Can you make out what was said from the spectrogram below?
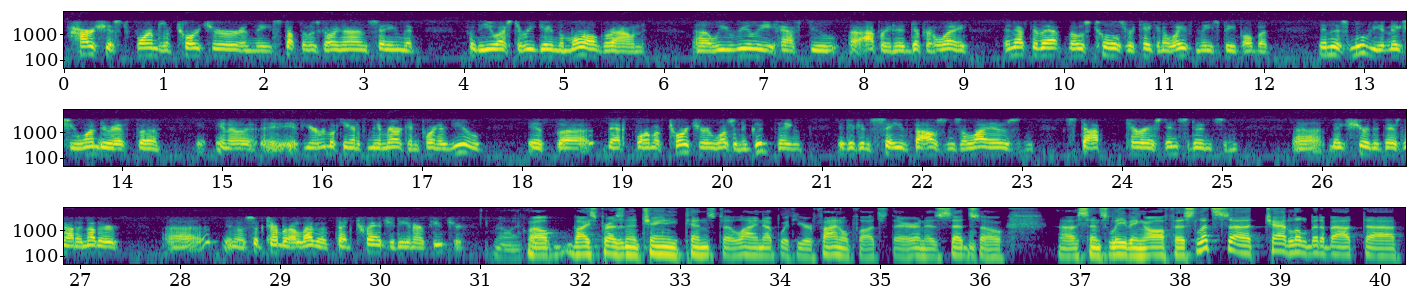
harshest forms of torture and the stuff that was going on, saying that for the U.S. to regain the moral ground, uh, we really have to uh, operate in a different way. And after that, those tools were taken away from these people. But in this movie, it makes you wonder if, uh, you know, if you're looking at it from the American point of view, if uh, that form of torture wasn't a good thing, if it can save thousands of lives and stop terrorist incidents and uh, make sure that there's not another, uh, you know, September 11th type tragedy in our future. Really? Well, Vice President Cheney tends to line up with your final thoughts there, and has said so uh, since leaving office. Let's uh, chat a little bit about uh,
